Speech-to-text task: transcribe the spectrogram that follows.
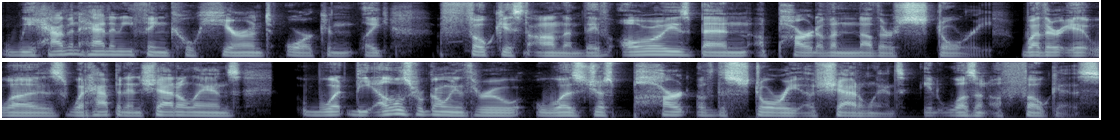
We haven't had anything coherent or can like focused on them. They've always been a part of another story. Whether it was what happened in Shadowlands what the elves were going through was just part of the story of Shadowlands. It wasn't a focus.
